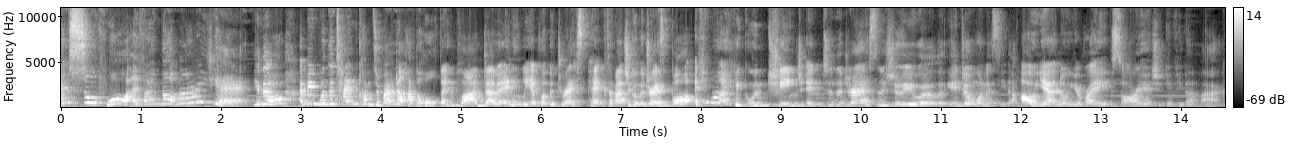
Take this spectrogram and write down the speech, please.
And so what if I'm not married yet? You know? I mean, when the time comes around, I'll have the whole thing planned out anyway. I've got the dress picked. I've actually got the dress bought. If you want, I could go and change into the dress and show you what it looks You don't want to see that. Oh yeah, no, you're right. Sorry, I should give you that back.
